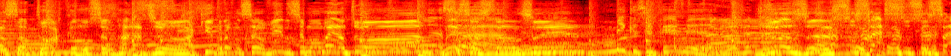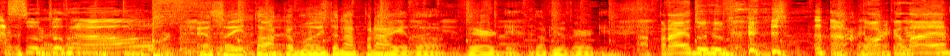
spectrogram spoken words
Essa toca no seu rádio, aqui pra você ouvir nesse momento. Nesse instante. Mix FM. Sucesso, sucesso total. Essa aí toca muito na praia do Verde, do Rio Verde. A praia do Rio Verde. toca lá, é?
